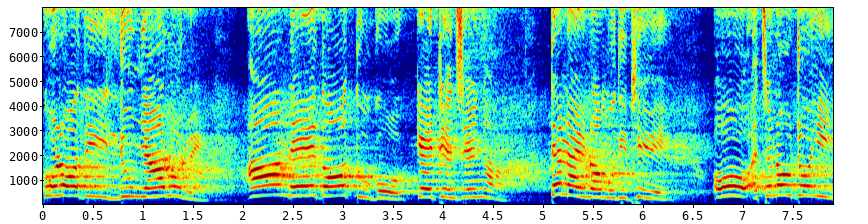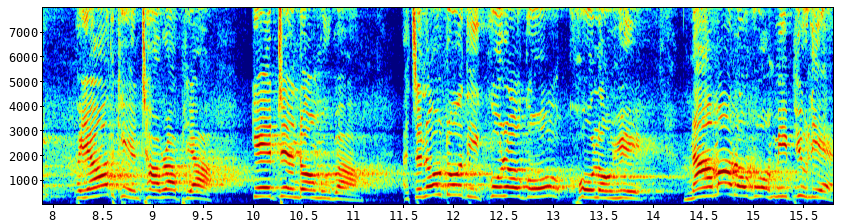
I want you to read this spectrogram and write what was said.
ကိုတော်သည်လူများတို့တွင် အားနည်းသောသူကိုကယ်တင်ခြင်းကတက်နိုင်တော်မူသည်ဖြစ်၍အိုးအကျွန်ုပ်တို့၏ဘုရားသခင်သာရဘုရားကယ်တင်တော်မူပါအကျွန်ုပ်တို့သည်ကိုတော်ကိုခိုလုံ၍နာမတော်ကိုအမိပြုလျက်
